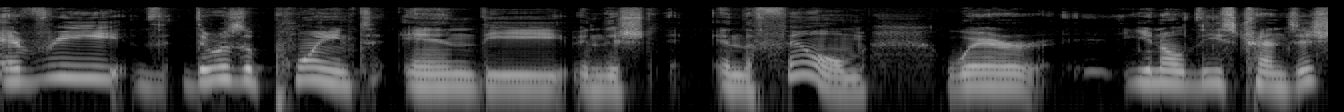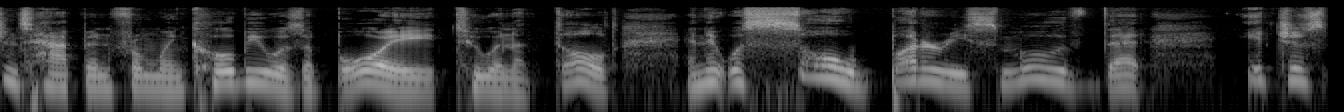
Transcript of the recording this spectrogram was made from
every th- there was a point in the in this in the film where you know these transitions happen from when Kobe was a boy to an adult and it was so buttery smooth that it just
